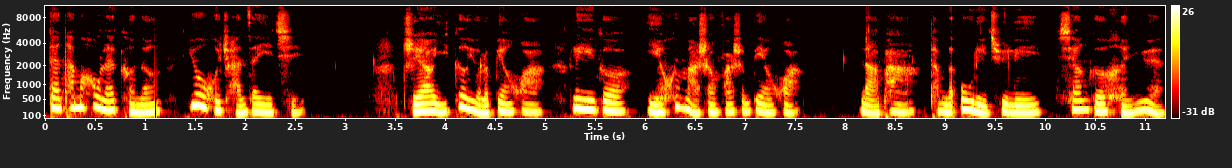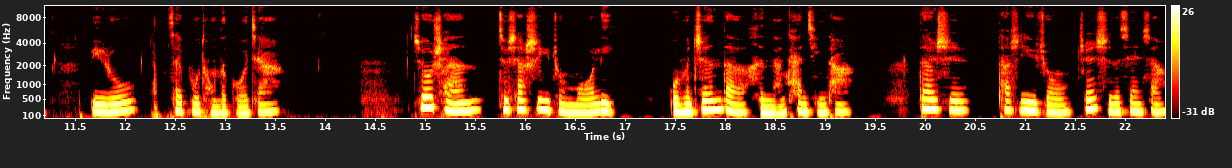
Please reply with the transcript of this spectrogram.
但它们后来可能又会缠在一起。只要一个有了变化，另一个也会马上发生变化，哪怕它们的物理距离相隔很远，比如在不同的国家。纠缠就像是一种魔力，我们真的很难看清它，但是它是一种真实的现象，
